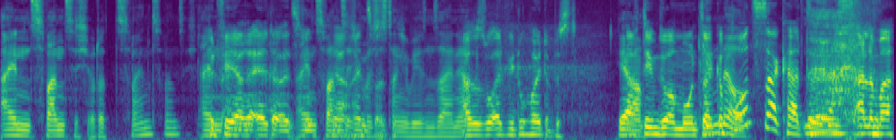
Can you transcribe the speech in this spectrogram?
21 oder 22? Ich bin vier Jahre älter als du. 21 Ja, müsste es 21. dann gewesen sein, ja. Also so alt wie du heute bist. Ja. Nachdem du am Montag Genau. Geburtstag hattest. Alle mal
